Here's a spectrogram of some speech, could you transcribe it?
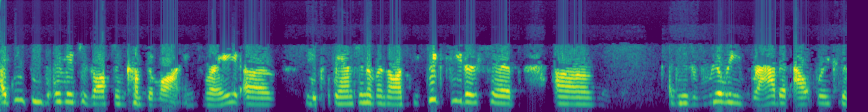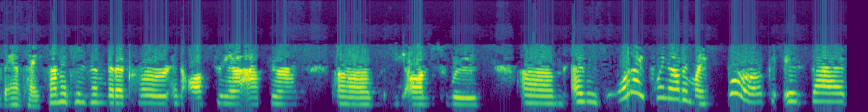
I think these images often come to mind, right? Of the expansion of a Nazi dictatorship, um, these really rabid outbreaks of anti-Semitism that occur in Austria after uh, the Anschluss. Um, and what I point out in my book is that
